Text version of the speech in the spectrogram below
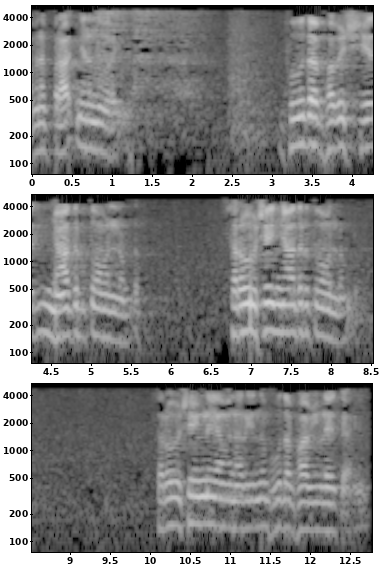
അവനെ പ്രാജ്ഞനെന്ന് പറയുന്നു ഭവിഷ്യ ജ്ഞാതൃത്വം അവനിലുണ്ട്. സർവവിഷയ ജ്ഞാതൃത്വം അവനിലുണ്ട്. സർവവിഷയങ്ങളെ അവൻ അറിയുന്നു ഭൂതഭാവികളെയൊക്കെ അറിയുന്നു.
